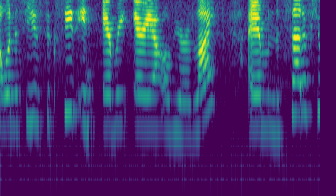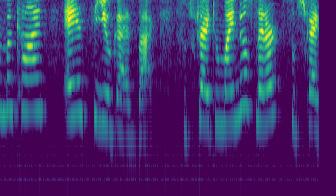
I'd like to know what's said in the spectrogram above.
I want to see you succeed in every area of your life. I am on the side of humankind and see you guys back. Subscribe to my newsletter, subscribe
